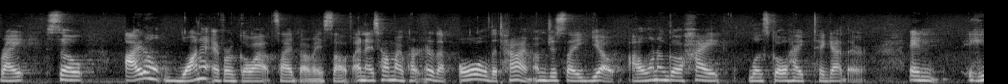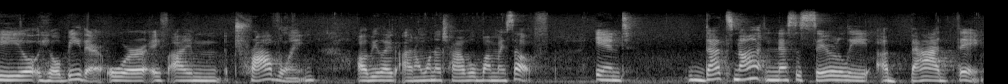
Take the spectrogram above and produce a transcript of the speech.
Right? So I don't want to ever go outside by myself. And I tell my partner that all the time. I'm just like, yo, I want to go hike. Let's go hike together. And he'll he'll be there. Or if I'm traveling, I'll be like, I don't want to travel by myself. And that's not necessarily a bad thing.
